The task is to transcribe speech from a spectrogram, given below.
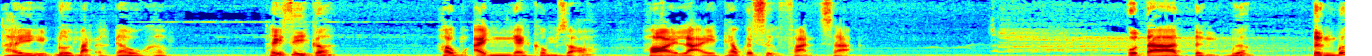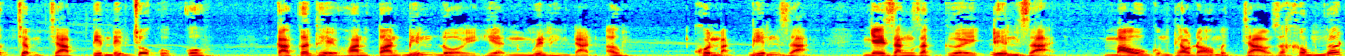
Thấy đôi mắt ở đâu không? Thấy gì cơ? Hồng Anh nghe không rõ, hỏi lại theo cái sự phản xạ. Cô ta từng bước, từng bước chậm chạp tiến đến chỗ của cô, cả cơ thể hoàn toàn biến đổi hiện nguyên hình đàn ông, khuôn mặt biến dạng, nhai răng rắc cười điên dại, máu cũng theo đó mà trào ra không ngớt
